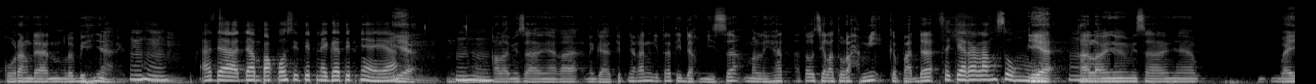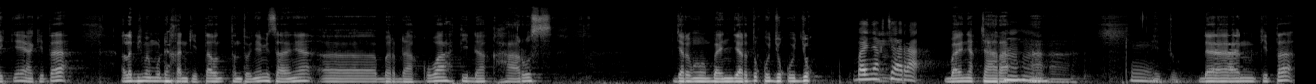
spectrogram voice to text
kurang dan lebihnya. gitu. Mhm. Ada dampak positif negatifnya ya. Iya. Mm, Kalau misalnya kayak negatifnya kan kita tidak bisa melihat atau silaturahmi kepada Secara langsung ya. Iya, kalau misalnya baiknya ya kita lebih memudahkan kita tentunya misalnya eh, berdakwah tidak harus jarum membanjar tuh kujuk-kujuk Banyak cara. banyak cara. Ah, ah. Oke. Itu. Dan kita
